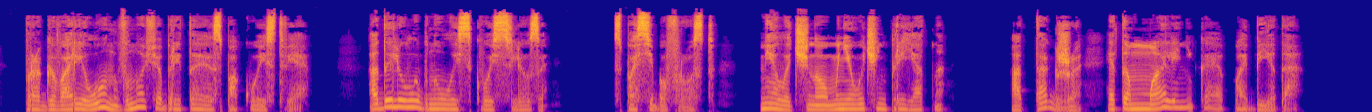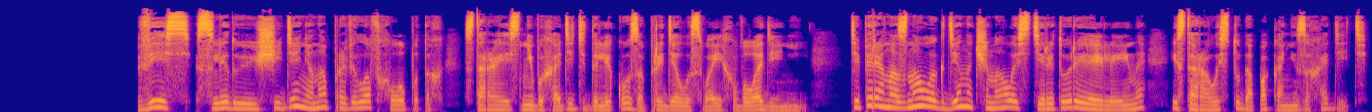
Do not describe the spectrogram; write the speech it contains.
— проговорил он, вновь обретая спокойствие. Адель улыбнулась сквозь слезы. «Спасибо, Фрост. Мелочь, но мне очень приятно. А также это маленькая победа». Весь следующий день она провела в хлопотах, стараясь не выходить далеко за пределы своих владений. Теперь она знала, где начиналась территория Элейны и старалась туда пока не заходить.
